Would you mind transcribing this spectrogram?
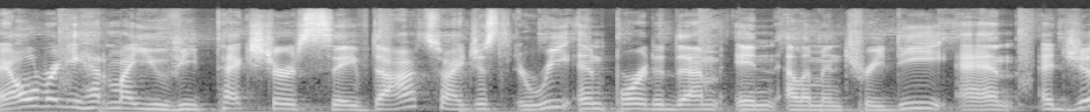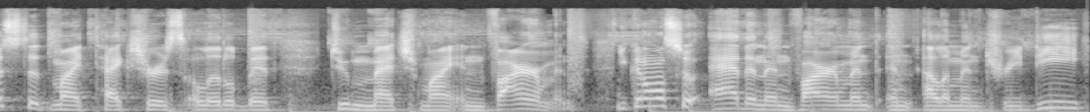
I already had my UV textures saved out, so I just re-imported them in Element 3D and adjusted my textures a little bit to match my environment. You can also add an environment in Element 3D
